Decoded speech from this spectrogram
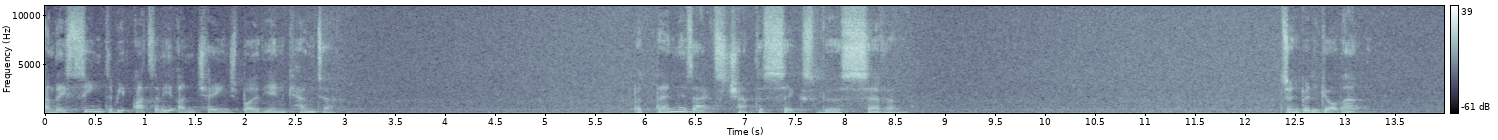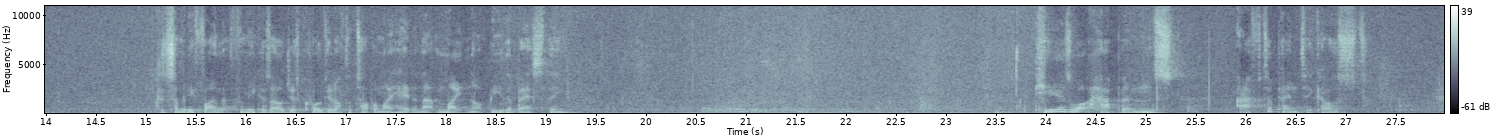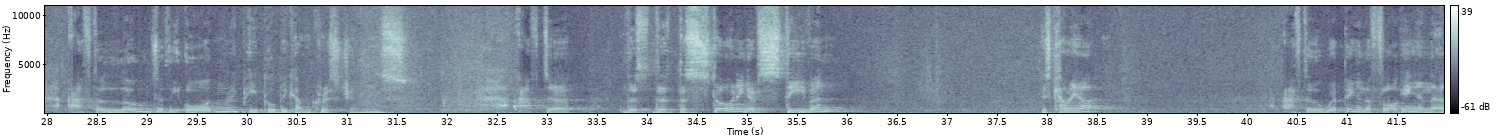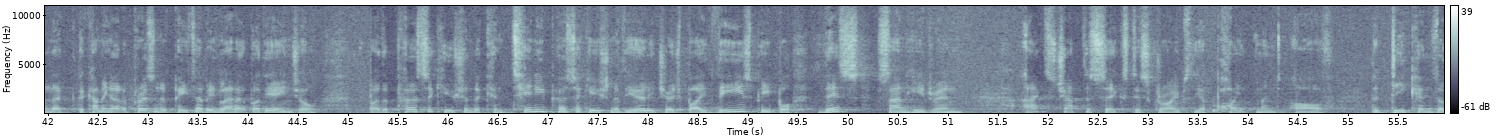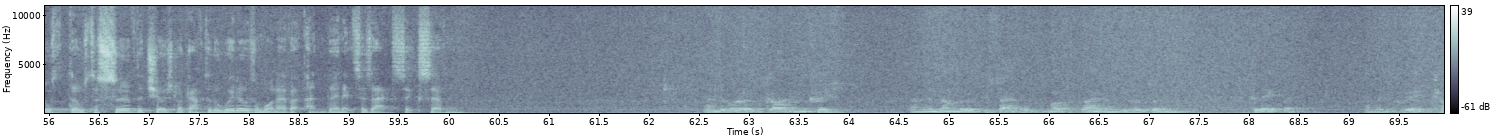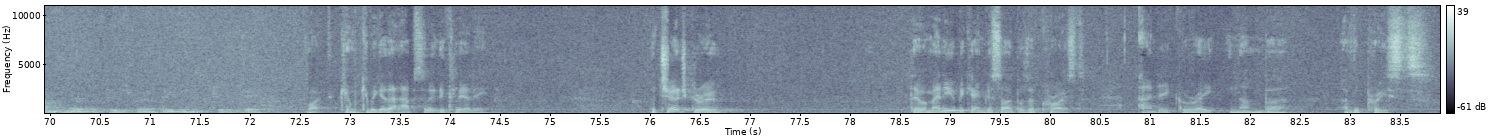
And they seem to be utterly unchanged by the encounter. But then there's Acts chapter 6, verse 7. Has anybody got that? Could somebody find that for me? Because I'll just quote it off the top of my head, and that might not be the best thing. Here's what happens after Pentecost, after loads of the ordinary people become Christians, after the, the, the stoning of Stephen is coming up. After the whipping and the flogging and, the, and the, the coming out of prison of Peter being led out by the angel, by the persecution, the continued persecution of the early church by these people, this Sanhedrin, Acts chapter 6 describes the appointment of the deacons, those, those to serve the church, look after the widows and whatever, and then it says Acts 6 7 and the word of God increased, and the number of disciples multiplied in Jerusalem greatly, and a great company of the priests were obedient to the faith. Right, can, can we get that absolutely clearly? The church grew, there were many who became disciples of Christ, and a great number of the priests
